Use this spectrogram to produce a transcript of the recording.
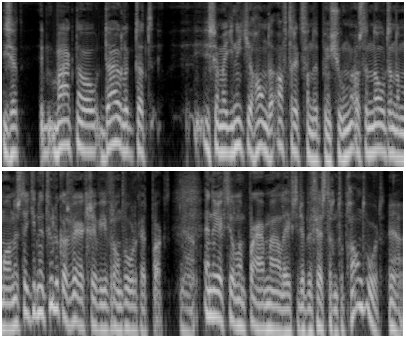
die zegt, maak nou duidelijk dat zeg maar, je niet je handen aftrekt van het pensioen... maar als de nood aan de man is, dat je natuurlijk als werkgever je verantwoordelijkheid pakt. En daar heeft hij al een paar malen heeft hij er bevestigend op geantwoord. Ja.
